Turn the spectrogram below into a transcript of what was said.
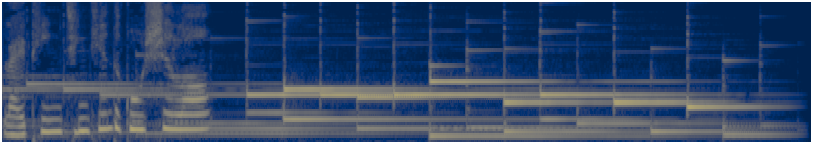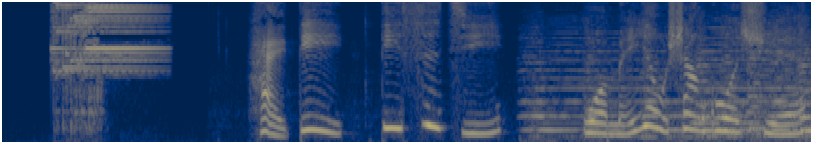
来听今天的故事喽！海蒂第四集。我没有上过学。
